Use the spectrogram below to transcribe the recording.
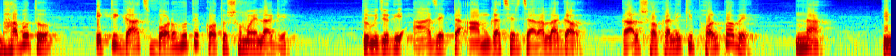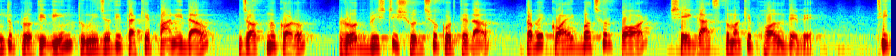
ভাবো একটি গাছ বড় হতে কত সময় লাগে? তুমি যদি আজ একটা আম গাছের চারা লাগাও, কাল সকালে কি ফল পাবে? না। কিন্তু প্রতিদিন তুমি যদি তাকে পানি দাও, যত্ন করো রোদ বৃষ্টি সহ্য করতে দাও, তবে কয়েক বছর পর সেই গাছ তোমাকে ফল দেবে। ঠিক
